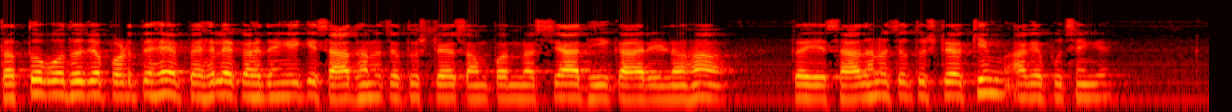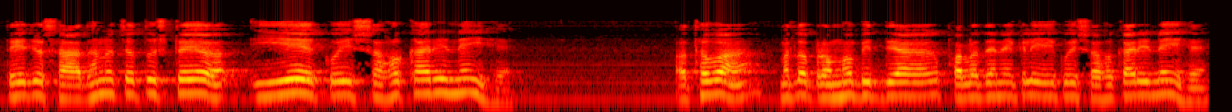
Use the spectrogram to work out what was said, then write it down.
तत्वबोध जो पढ़ते हैं, पहले कह देंगे कि साधन चतुष्टय संपन्न अधिकारिण तो ये साधन चतुष्टय किम? आगे पूछेंगे। तो ये जो साधन चतुष्टय, ये कोई सहकारी नहीं है। अथवा मतलब ब्रह्म विद्या फल देने के लिए ये कोई सहकारी नहीं है।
